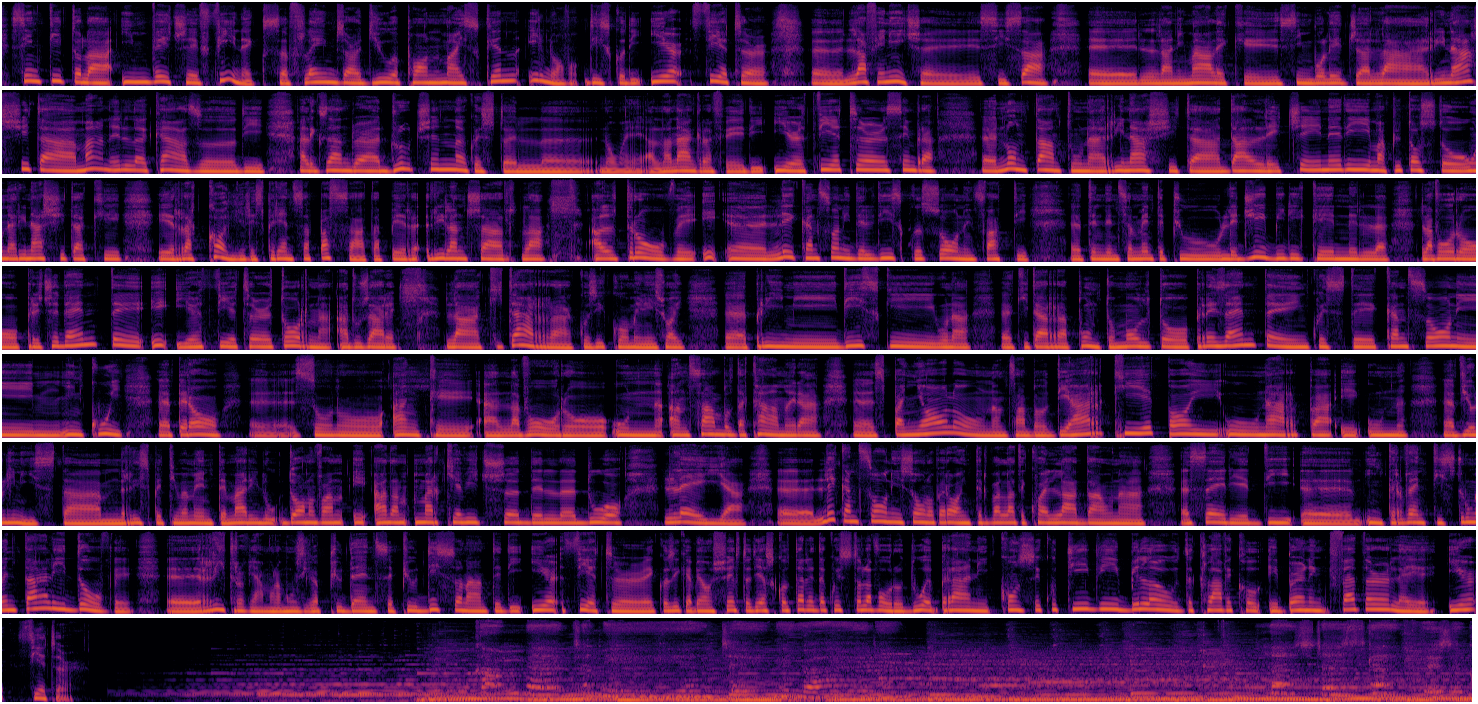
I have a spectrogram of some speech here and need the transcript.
Si intitola invece Phoenix, Flames Are Due Upon My Skin, il nuovo disco di Ear Theater. Eh, la fenice, si sa, eh, l'animale che simboleggia la rinascita, ma nel caso di Alexandra Druchin, questo è il eh, nome all'anagrafe di Ear Theater, sembra eh, non tanto una rinascita dalle ceneri, ma piuttosto una rinascita che eh, raccoglie l'esperienza passata per rilanciarla altrove. E eh, le canzoni del disco sono infatti eh, tendenzialmente più leggibili che nel lavoro precedente e Ear Theater torna ad usare la chitarra così come nei suoi eh, primi dischi, una eh, chitarra appunto molto presente in queste canzoni in cui eh, però eh, sono anche al lavoro un ensemble da camera eh, spagnolo, un ensemble di archi e poi un'arpa e un eh, violinista rispettivamente Marilu Donovan e Adam Markiewicz del duo Leia. Eh, le canzoni sono però intervallate qua e là da una eh, serie di interventi strumentali dove eh, ritroviamo la musica più densa e più dissonante di Ear Theater. È così che abbiamo scelto di ascoltare da questo lavoro due brani consecutivi, Below the Clavicle e Burning Feather, lei è Ear Theater. is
